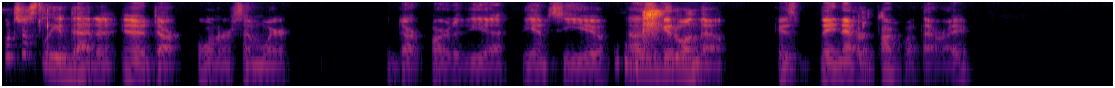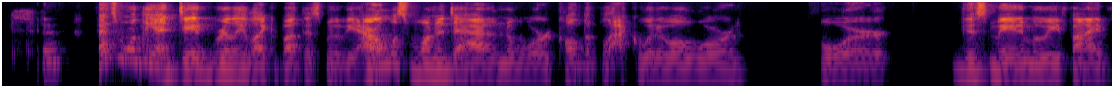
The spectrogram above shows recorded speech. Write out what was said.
We'll just leave that in, in a dark corner somewhere, the dark part of the uh, the MCU. That was a good one though, because they never talk about that, right? That's one thing I did really like about this movie. I almost wanted to add an award called the Black Widow Award for this made a movie five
